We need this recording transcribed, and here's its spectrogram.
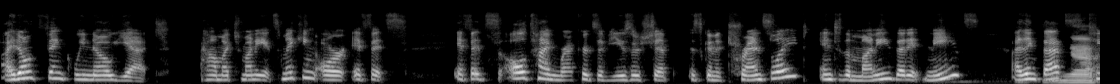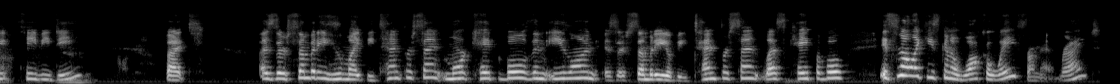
I don't think we know yet how much money it's making or if it's if its all-time records of usership is going to translate into the money that it needs. I think that's Yeah. t- TBD. But is there somebody who might be 10% more capable than Elon? Is there somebody who'll be 10% less capable? It's not like he's going to walk away from it, right?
